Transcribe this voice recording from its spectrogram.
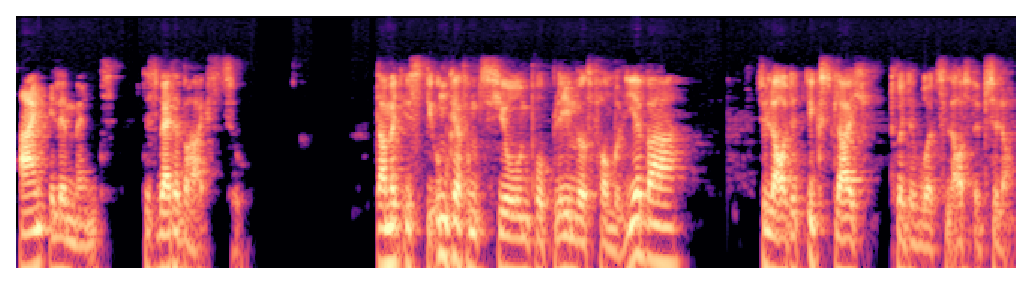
ein Element des Wertebereichs zu. Damit ist die Umkehrfunktion problemlos formulierbar. Sie lautet x gleich dritte Wurzel aus y.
